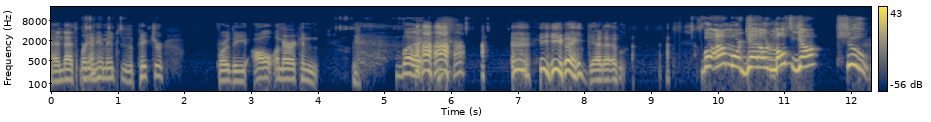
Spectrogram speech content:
and that's bringing him into the picture for the All American. But you ain't ghetto, but I'm more ghetto than most of y'all. Shoot,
